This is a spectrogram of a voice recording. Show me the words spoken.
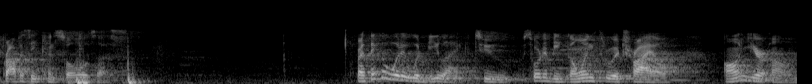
Prophecy consoles us. But I think of what it would be like to sort of be going through a trial on your own.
